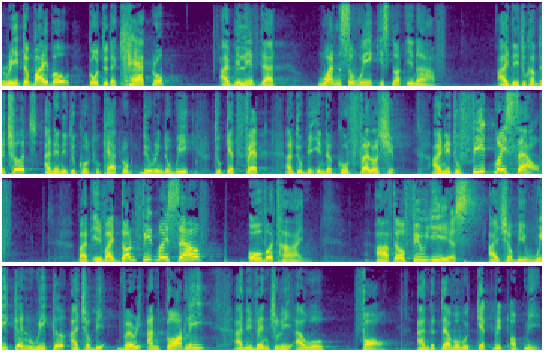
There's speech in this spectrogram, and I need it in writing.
read the Bible, go to the care group, I believe that once a week is not enough. I need to come to church and I need to go to care group during the week to get fed and to be in the good fellowship. I need to feed myself. But if I don't feed myself, over time, after a few years, I shall be weaker and weaker. I shall be very ungodly, and eventually I will fall, and the devil will get rid of me.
